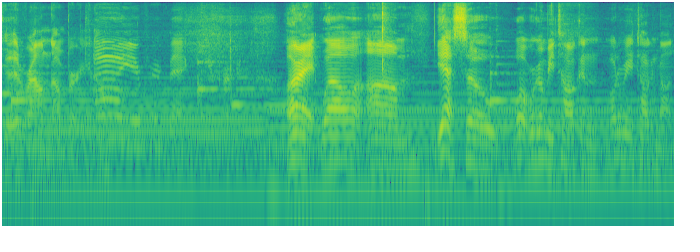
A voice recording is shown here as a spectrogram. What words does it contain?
good round number. You know. Oh, you're perfect. You're perfect. All right. Well, um, yeah. So what we're gonna be talking? What are we talking about?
